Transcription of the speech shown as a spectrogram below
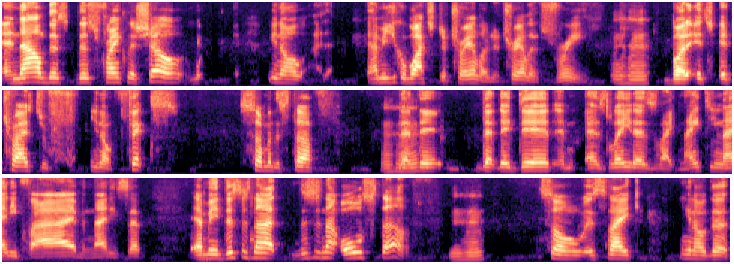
and now this this Franklin show, you know, I mean, you can watch the trailer. The trailer is free, Mhm. but it's it tries to you know fix some of the stuff Mhm. that they that they did in, as late as like 1995 and 97 i mean this is not this is not old stuff Mhm. so it's like you know the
